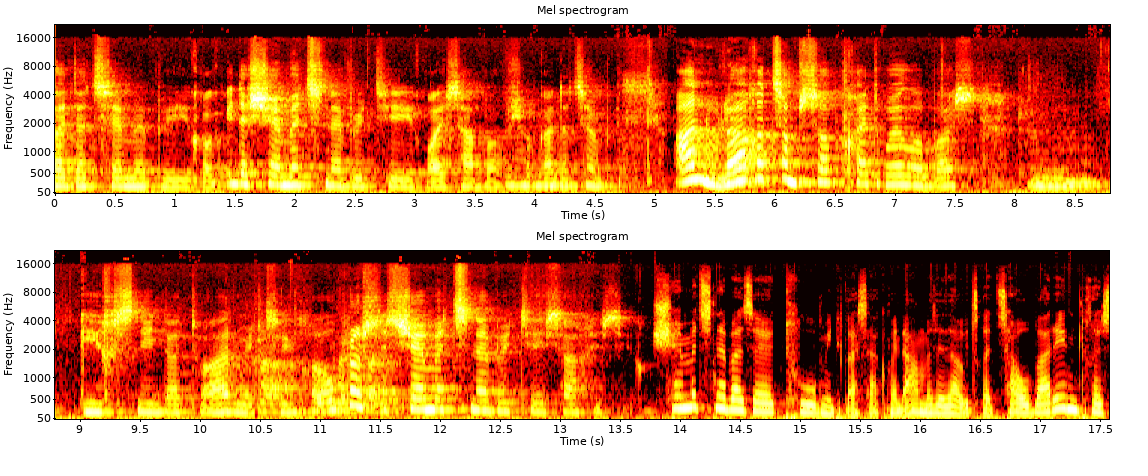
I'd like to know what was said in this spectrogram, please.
გადაცემები იყო, კიდე შემეცნებითი იყო ეს აბავშო გადაცემები. ანუ რაღაცა მსოფლმხედველობას გიხსნიდა თუ არ ვიცი, ხო, უბრალოდ შემეცნებითი სახის იყო. შემეცნებაზე თუ მიდგა საქმე და ამაზე დავიწყეთ საუბარი, დღეს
